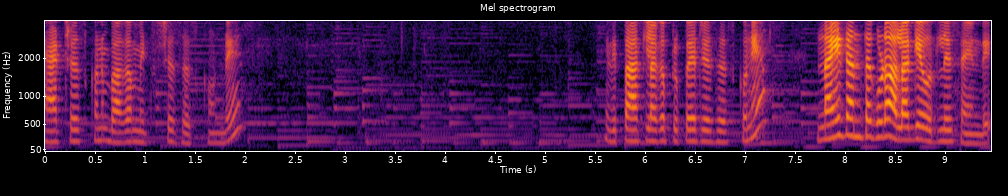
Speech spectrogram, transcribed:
యాడ్ చేసుకొని బాగా మిక్స్ చేసేసుకోండి. ఇది ప్యాక్ లాగా ప్రిపేర్ చేసేసుకుని నైట్ అంతా కూడా అలాగే వదిలేసేయండి.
